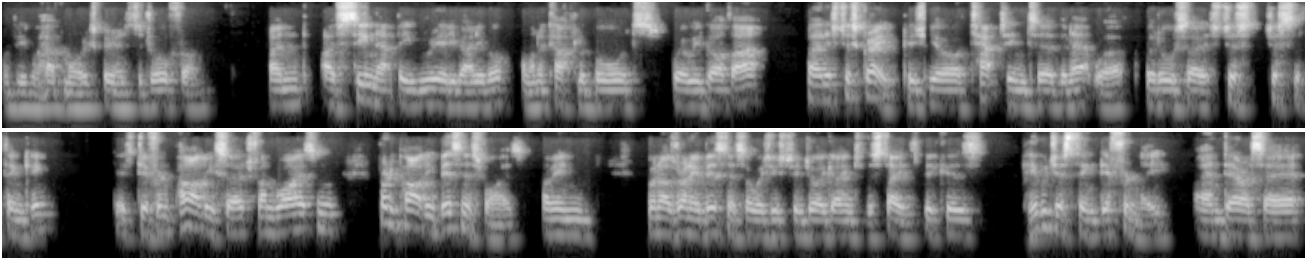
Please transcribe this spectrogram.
and people have more experience to draw from. And I've seen that be really valuable I'm on a couple of boards where we've got that. And it's just great because you're tapped into the network, but also it's just just the thinking. It's different, partly search fund wise and probably partly business wise. I mean, when I was running a business, I always used to enjoy going to the States because people just think differently and dare I say it,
